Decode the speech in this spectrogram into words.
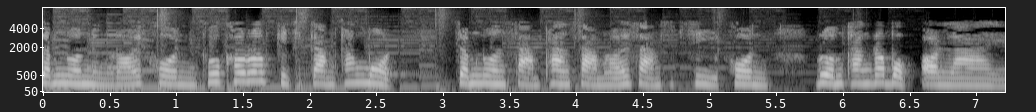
จำนวน 100 คน ผู้เข้าร่วมกิจกรรมทั้งหมดจำนวน 3,334 คน รวมทั้งระบบออนไลน์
